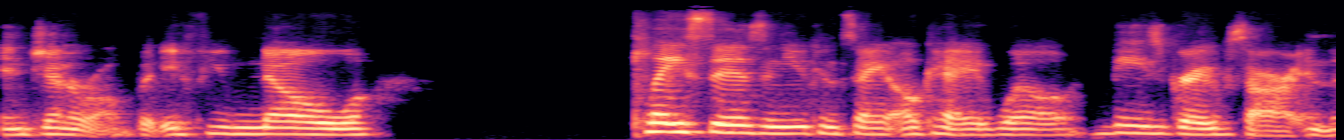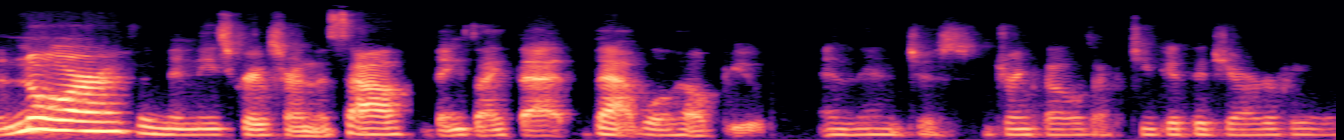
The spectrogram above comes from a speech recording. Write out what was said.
in general. But if you know places and you can say, okay, well, these grapes are in the north and then these grapes are in the south, things like that, that will help you. And then just drink those after you get the geography of the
